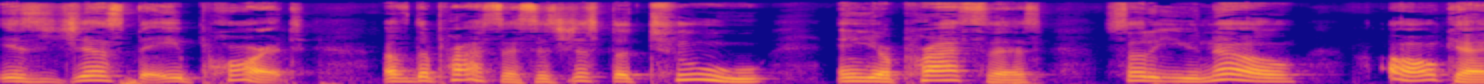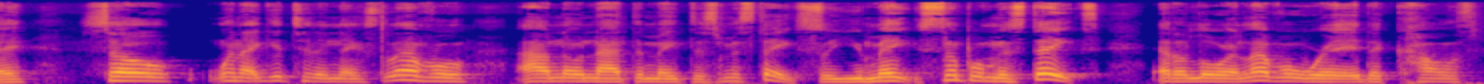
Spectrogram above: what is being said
is just a part of the process. It's just a tool in your process so that you know, oh, okay, so when I get to the next level, I'll know not to make this mistake. So you make simple mistakes at a lower level where the cost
